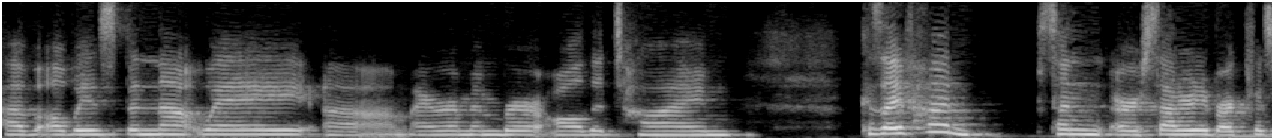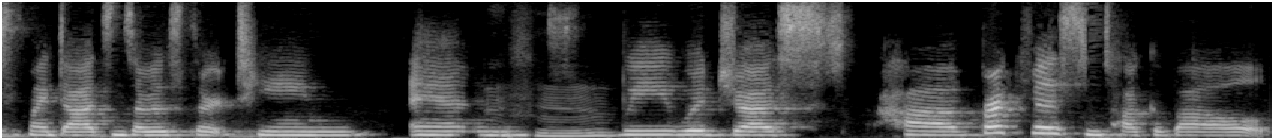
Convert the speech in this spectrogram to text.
have always been that way. Um, I remember all the time because I've had sun or Saturday breakfast with my dad since I was 13, and Mhm. we would just have breakfast and talk about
